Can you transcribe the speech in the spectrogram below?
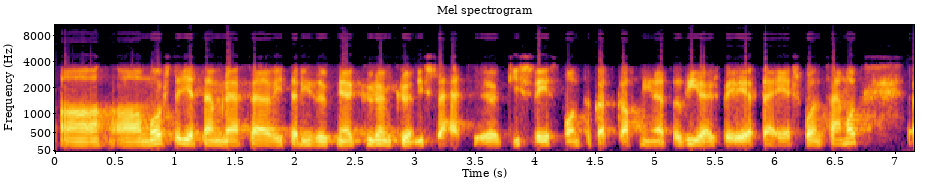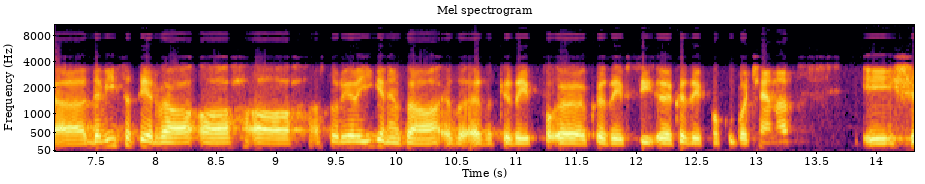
a, a most egyetemre felvételizőknél külön-külön is lehet kis részpontokat kapni, illetve az írásbéliért teljes pontszámot. De visszatérve a, a, a, a sztoriára, igen, ez a, ez a, ez a közép, közép, középfokú, bocsánat, és,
